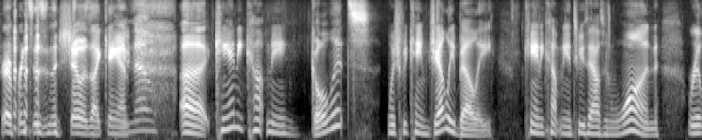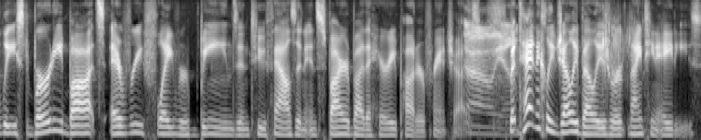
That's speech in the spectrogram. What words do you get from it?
references in the show as I can. You know. Uh, candy company Goelitz, which became Jelly Belly. Candy Company in 2001 released Bertie Bott's Every Flavor Beans in 2000, inspired by the Harry Potter franchise. Oh, yeah. But technically, Jelly Bellies were 1980s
